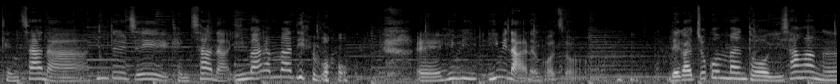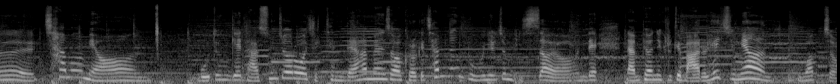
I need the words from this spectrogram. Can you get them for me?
괜찮아 힘들지 괜찮아 이 말 한마디에 뭐 예, 힘이 힘이 나는 거죠. 내가 조금만 더 이 상황을 참으면 모든 게 다 순조로워질 텐데 하면서 그렇게 참는 부분이 좀 있어요. 근데 남편이 그렇게 말을 해주면 고맙죠.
